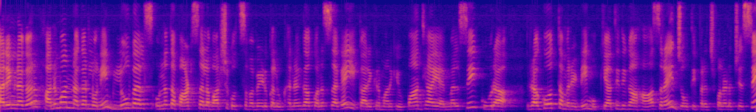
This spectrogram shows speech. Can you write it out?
కరీంనగర్ హనుమాన్ నగర్లోని బ్లూబెల్స్ ఉన్నత పాఠశాల వార్షికోత్సవ వేడుకలు ఘనంగా కొనసాగాయి. ఈ కార్యక్రమానికి ఉపాధ్యాయ ఎమ్మెల్సీ కూర రఘోత్తమరెడ్డి ముఖ్య అతిథిగా హాజరై జ్యోతి ప్రజ్వలన చేసి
